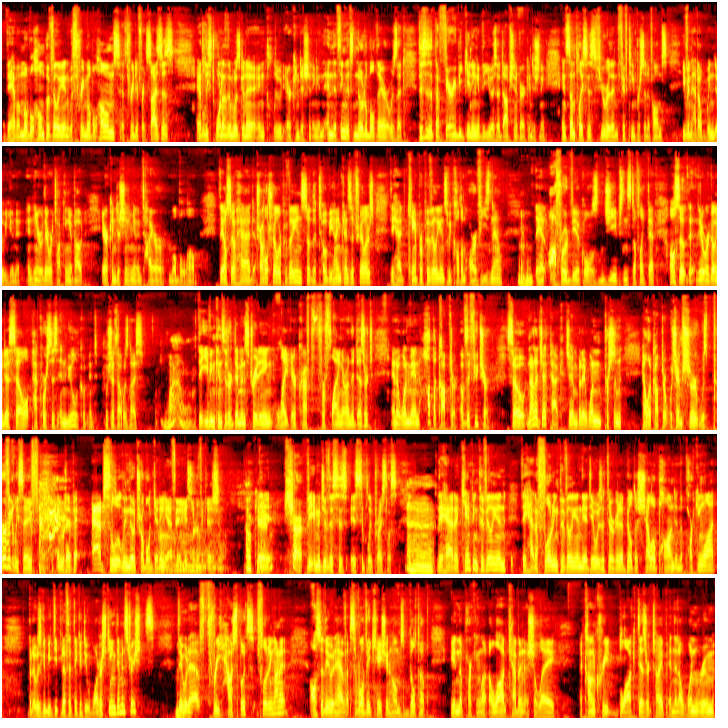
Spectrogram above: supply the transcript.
They have a mobile home pavilion with three mobile homes at three different sizes. At least one of them was going to include air conditioning. And, and the thing that's notable there was that this is at the very beginning of the U.S. adoption of air conditioning. In some places, fewer than 15% of homes even had a window unit. And here they were talking about air conditioning an entire mobile home. They also had travel trailer pavilions, so the tow behind kinds of trailers. They had camper pavilions. We call them RVs now. Mm-hmm. They had off-road vehicles, and jeeps, and stuff like that. Also, they were going to sell pack horses and mule equipment, which I thought was nice. Wow. They even considered demonstrating light aircraft for flying around the desert and a one-man hopicopter of the future. So not a jetpack, Jim, but a one-person helicopter, which I'm sure was perfectly safe and would have absolutely no trouble getting FAA certification. Okay. They, sure. The image of this is, is simply priceless. Uh-huh. They had a camping pavilion. They had a floating pavilion. The idea was that they were going to build a shallow pond in the parking lot, but it was going to be deep enough that they could do water skiing demonstrations. Mm-hmm. They would have three houseboats floating on it. Also, they would have several vacation homes built up in the parking lot a log cabin, a chalet, a concrete block desert type, and then a one room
